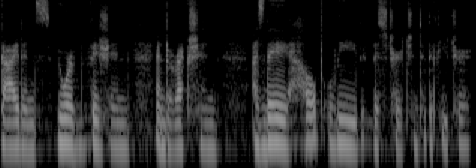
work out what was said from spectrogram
guidance, your vision, and direction as they help lead this church into the future.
